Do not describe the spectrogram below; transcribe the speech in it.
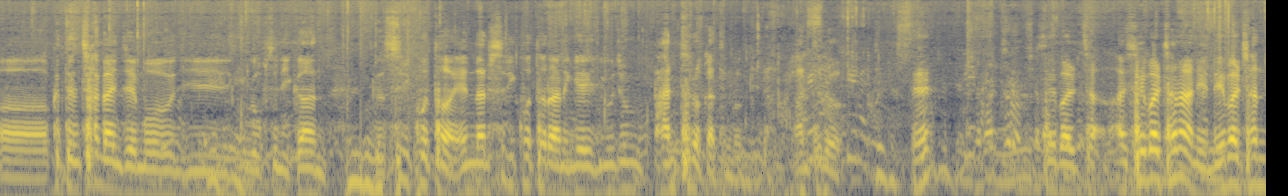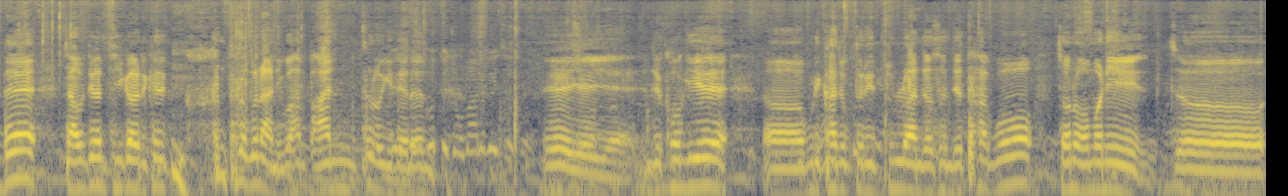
어, 그때는 차가 이제 뭐, 이, 그게 없으니까, 그 쓰리쿼터, 옛날 쓰리쿼터라는 게 요즘 반트럭 같은 겁니다. 반트럭. 예? 세발차, 아, 세발차는 아니에요. 네발차인데, 좌우대간 뒤가 이렇게 큰 트럭은 아니고, 한 반 트럭이 되는. 예, 예, 예. 이제 거기에, 어, 우리 가족들이 둘러 앉아서 이제 타고, 저는 어머니, 저,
